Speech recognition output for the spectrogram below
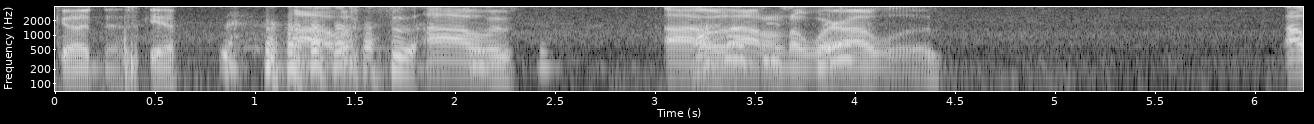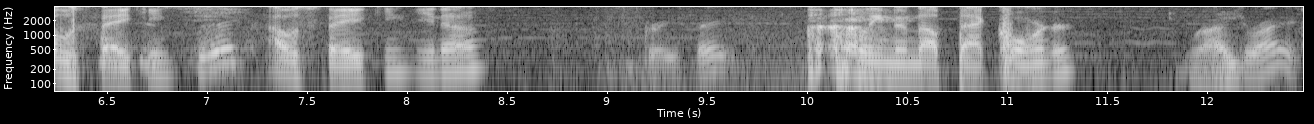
goodness, Gift. I was, I was, I, I I don't you know where I was. I was faking. Six? I was faking, you know, It's a great fake. cleaning up that corner. Right? That's right.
